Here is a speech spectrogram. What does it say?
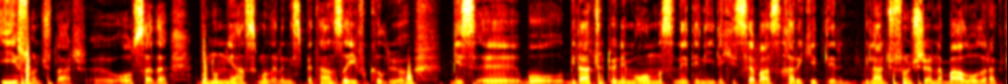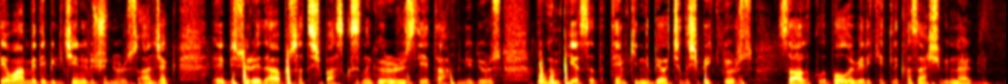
iyi sonuçlar e, olsa da bunun yansımaları nispeten zayıf kalıyor. Biz e, bu bilanço dönemi olması nedeniyle hisse bazlı hareketlerin bilanço sonuçlarına bağlı olarak devam edebileceğini düşünüyoruz. Ancak e, bir süre daha bu satış baskısını görürüz diye tahmin ediyoruz. Bugün piyasada temkinli bir açılış bekliyoruz. Sağlıklı, bol ve bereketli kazançlı günler dilerim.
